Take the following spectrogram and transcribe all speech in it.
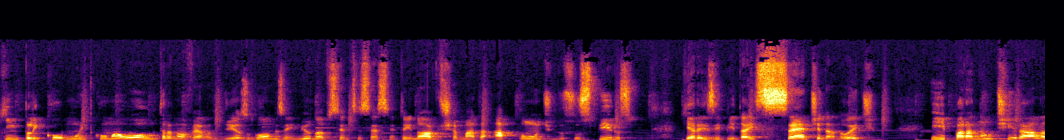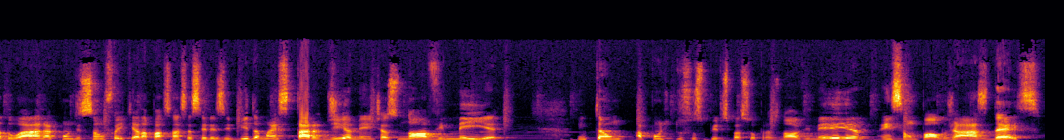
que implicou muito com uma outra novela de Dias Gomes em 1969, chamada A Ponte dos Suspiros, que era exibida às 7 da noite. E para não tirá-la do ar, a condição foi que ela passasse a ser exibida mais tardiamente, às 9h30 então, a Ponte dos Suspiros passou para as 9h30, em São Paulo já às 10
